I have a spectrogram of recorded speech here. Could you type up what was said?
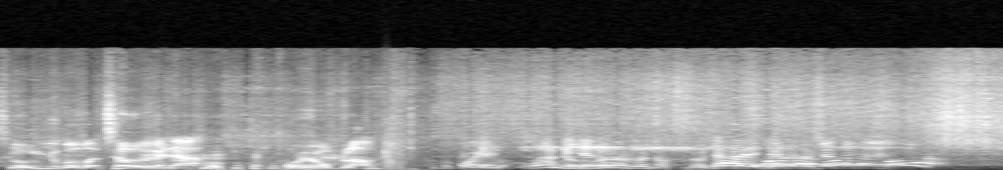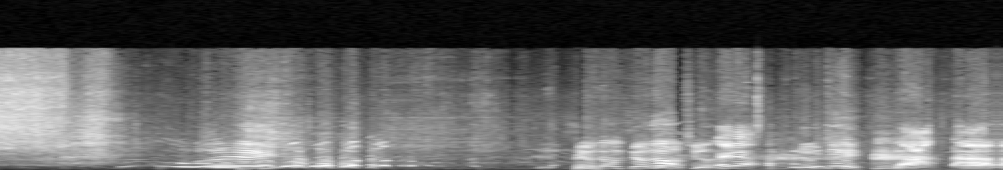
sướng nhưng mà vẫn sờ cả nhà. Hồi hộp lắm. Nó quay bán đi nó luôn, nó nó đây, chết đây, chết đây. Sướng không? Sướng không? Trường ấy ạ. Sướng gì? Dạ, đã.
